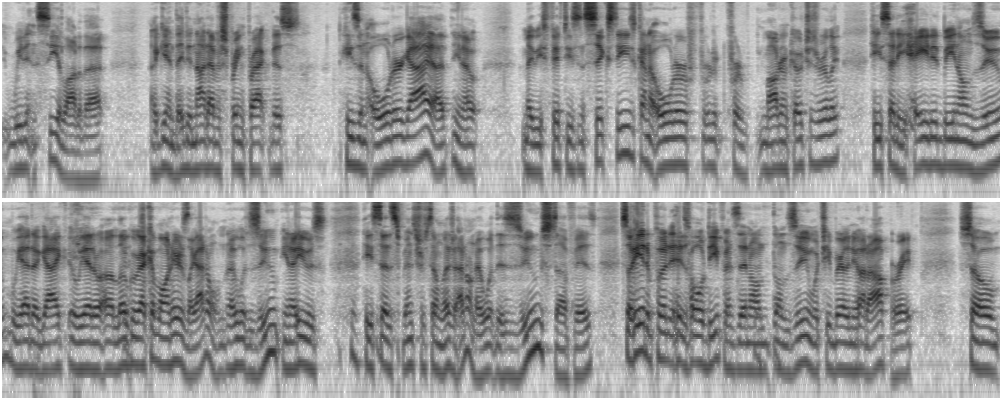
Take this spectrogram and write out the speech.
we didn't see a lot of that. Again, they did not have a spring practice. He's an older guy, I, you know, maybe 50s and 60s, kind of older for for modern coaches. Really, he said he hated being on Zoom. We had a guy, we had a, a local guy come on here. He's like, I don't know what Zoom. You know, he was, he said Spencer so much. I don't know what this Zoom stuff is. So he had to put his whole defense in on on Zoom, which he barely knew how to operate. So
